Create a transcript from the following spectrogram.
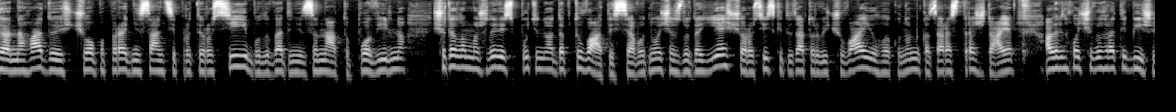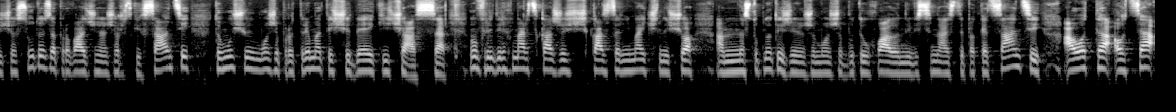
нагадує, що попередні санкції проти Росії були введені занадто повільно, що дало можливість Путіну адаптуватися. Водночас додає, що російський диктатор відчуває, його економіка зараз страждає, але він хоче виграти більше часу до запровадження жорстких санкцій, тому що він може протримати ще деякий час. Ну, Фрідріх Мерц каже, що канцлер Німеччини, що наступного тижня вже може бути ухвалений 18-й пакет санкцій. А от оця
